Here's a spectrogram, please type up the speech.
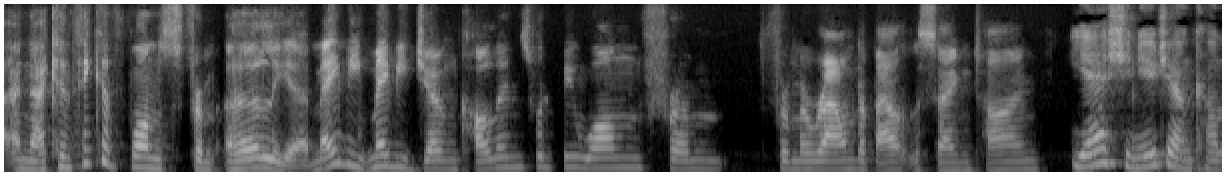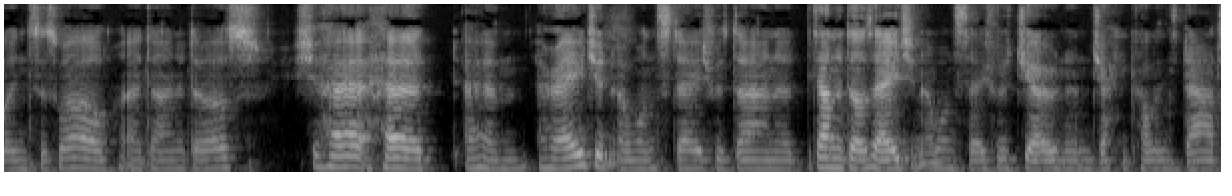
and I can think of ones from earlier. Maybe maybe Joan Collins would be one from from around about the same time. yeah she knew joan collins as well uh, diana dors she, her her um her agent at one stage was Diana Diana Dors' agent at one stage was Joan and Jackie Collins' dad.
